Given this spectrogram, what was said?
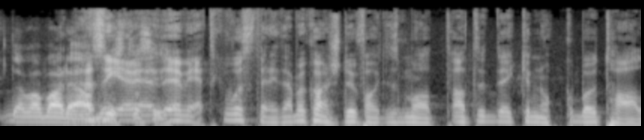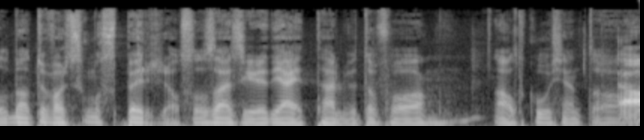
Det var bare det jeg hadde Altså, lyst til å si. jeg vet ikke hvor strengt det er, men kanskje du faktisk må At det er ikke nok å bare tale, men at du faktisk må spørre også. Så er det sikkert et geitehelvete helvete å få alt godkjent. Og Ja,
